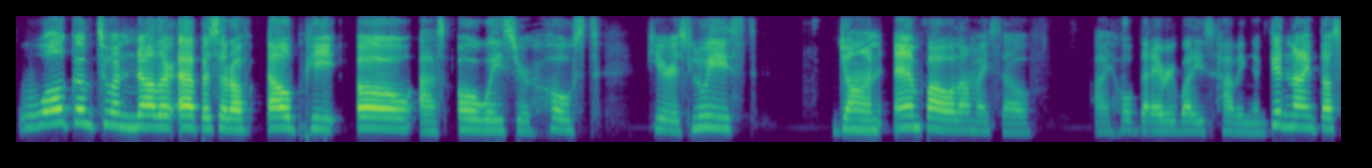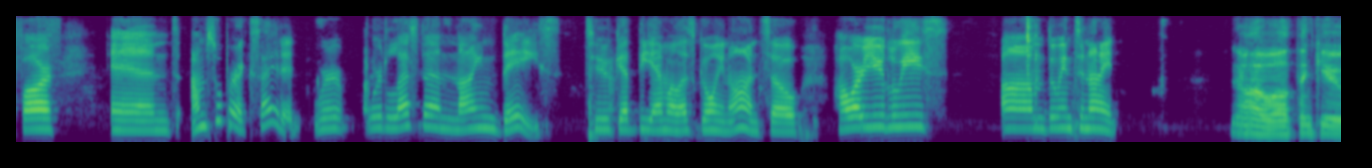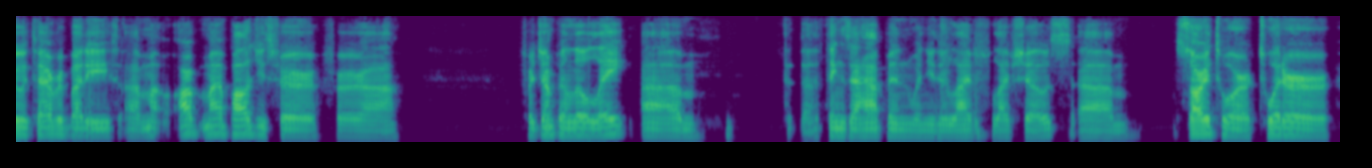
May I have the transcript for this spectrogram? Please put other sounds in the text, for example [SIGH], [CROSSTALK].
Welcome to another episode of LPO. As always, your host here is Luis, John, and Paola, myself. I hope that everybody's having a good night thus far, and I'm super excited. We're we're less than nine days to get the MLS going on. So, how are you, Luis? Um, doing tonight? No, well, thank you to everybody. Uh, my, our, my apologies for for uh, for jumping a little late. Um, th- uh, things that happen when you do live live shows. Um, sorry to our Twitter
